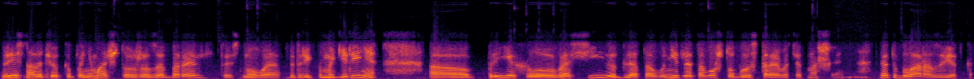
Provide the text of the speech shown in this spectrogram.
Но здесь надо четко понимать, что Жозе Борель, то есть новая Федерико Магерини, э, приехала в Россию для того, не для того, чтобы устраивать отношения. Это была разведка.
